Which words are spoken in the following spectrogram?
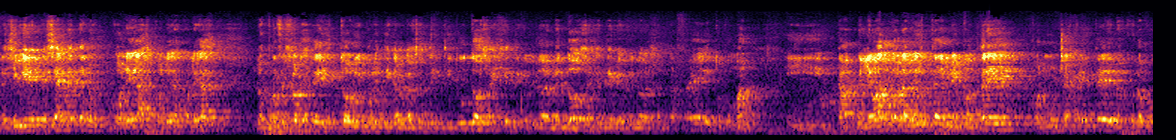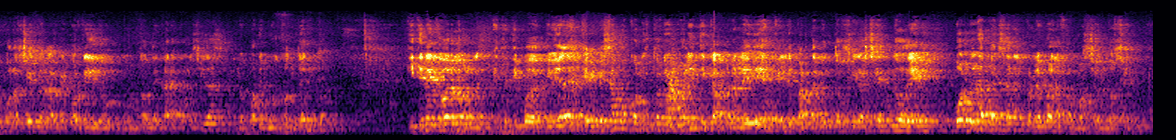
recibir especialmente a los colegas, colegas, colegas, los profesores de Historia y Política de Educación de Institutos, hay gente que vino de Mendoza, hay gente que vino de Santa Fe, de Tucumán, y me levanto la vista y me encontré con mucha gente de los que uno fue conociendo en el recorrido, un montón de caras conocidas, y me pone muy contento. Y tiene que ver con este tipo de actividades que empezamos con historia política, pero la idea es que el departamento siga siendo de volver a pensar el problema de la formación docente.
